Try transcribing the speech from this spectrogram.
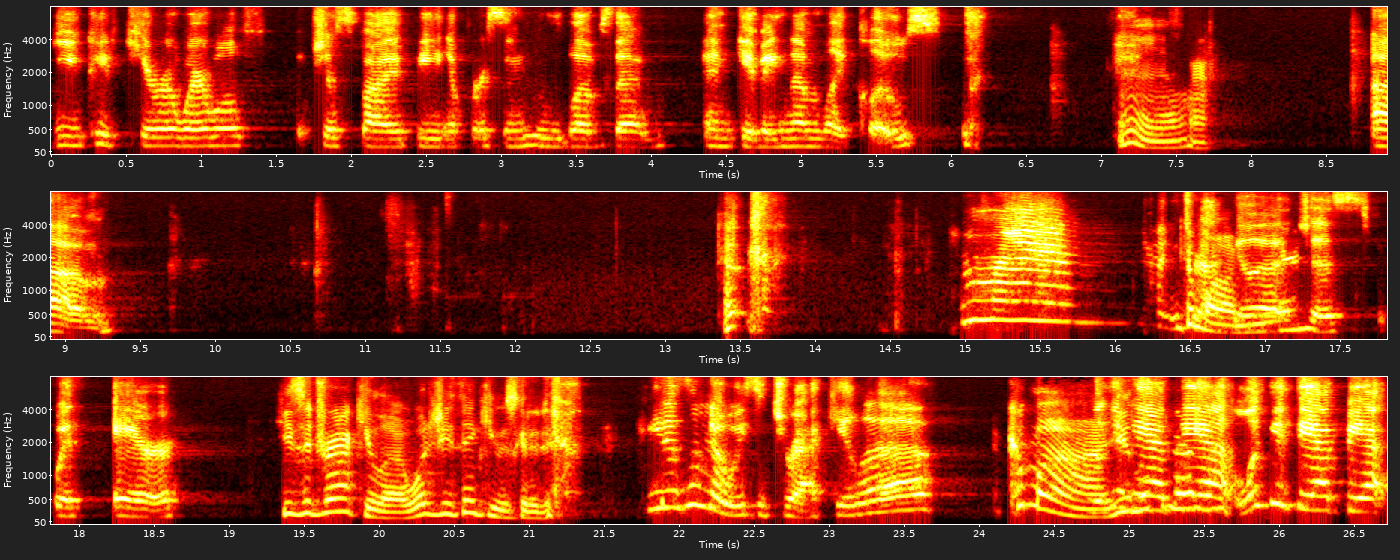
you could cure a werewolf just by being a person who loves them and giving them like clothes. Hmm. Um, Come on, Dracula man. just with air. he's a dracula what did you think he was gonna do He doesn't know he's a Dracula. Come on Look you at that looking at! Look at that bat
